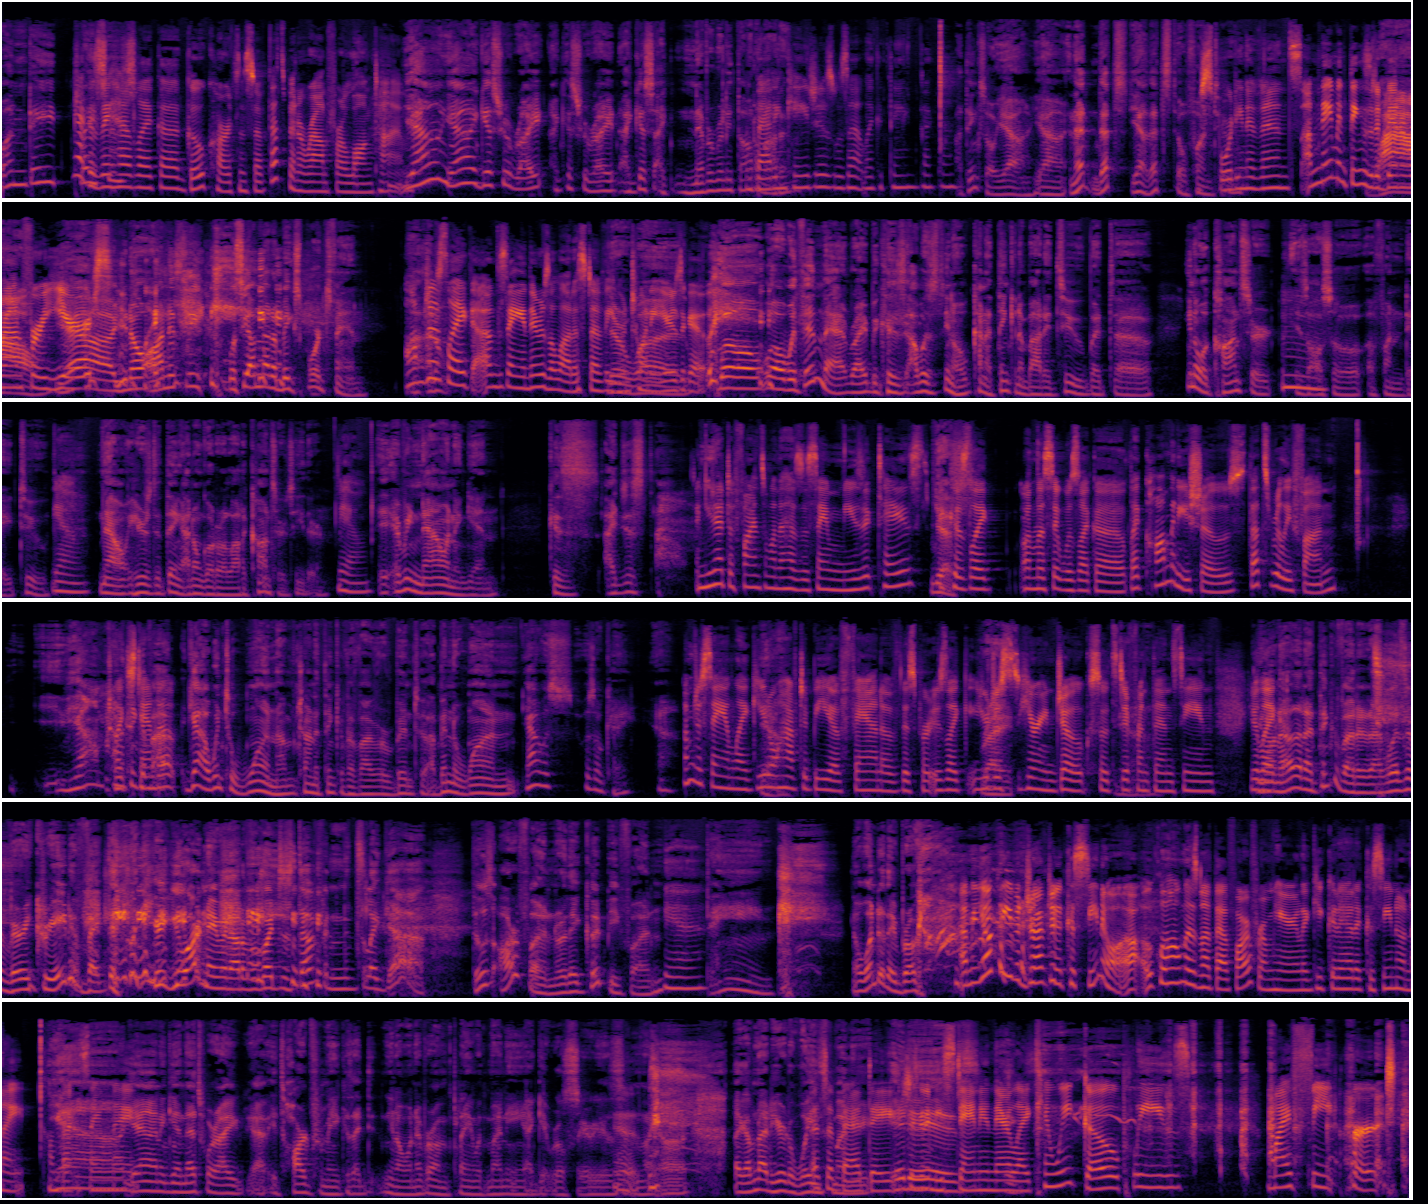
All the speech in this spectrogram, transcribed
fun date. Yeah, because they had like uh, go karts and stuff. That's been around for a long time. Yeah, yeah. I guess you're right. I guess you're right. I guess I never really thought about batting cages was that like a thing back then? I think so. Yeah, yeah. And that that's yeah, that's still fun. too. Sporting events. I'm naming things that have been around for years. Yeah, you know, Like, honestly, well, see, I'm not a big sports fan. I'm just like I'm saying there was a lot of stuff even 20 years ago. well, well, within that, right? Because I was, you know, kind of thinking about it too. But uh, you know, a concert is also a fun date too. Mm. yeah, Now, here's the thing: I don't go to a lot of concerts either. yeah. Every now and again, because I just And you'd have to find someone that has the same music taste Yes. because like unless it was like a like comedy shows, that's really fun. Yeah, I'm trying Like to think. If I, stand-up? yeah, I went to one. I'm trying to think of if I've ever been to. I've been to one. Yeah, it was it was okay. Yeah, I'm just saying, like, you don't have to be a fan of this person. It's like you're just hearing jokes, so it's different than seeing. You're you like, know, now that I think about it, I wasn't very creative back then. you, you are naming out of a bunch of stuff, and it's like, yeah, those are fun, or they could be fun. yeah. Dang. No wonder they broke. I mean, y'all could even drive to a casino. Uh, Oklahoma is not that far from here. Like, you could have had a casino night, come back the same night. Yeah, and again, that's where I. Uh, it's hard for me because I, you know, whenever I'm playing with money, I get real serious. And like, uh, like I'm not here to waste. That's a money. bad date. It She's gonna be standing there like, "Can we go, please? My feet hurt."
